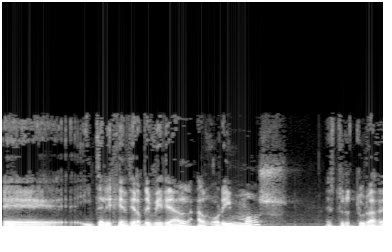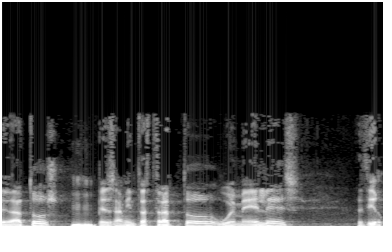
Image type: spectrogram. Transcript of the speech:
Eh, inteligencia artificial, algoritmos, estructuras de datos, pensamiento abstracto, UMLs. Es decir,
